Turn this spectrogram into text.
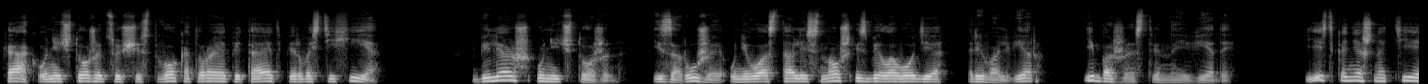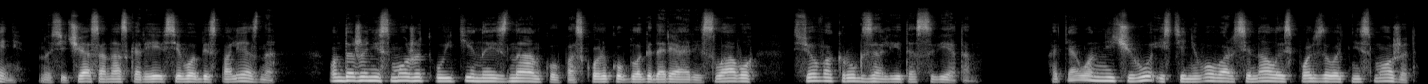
Как уничтожить существо, которое питает первостихия? Беляш уничтожен. Из оружия у него остались нож из беловодья, револьвер и божественные веды. Есть, конечно, тень, но сейчас она, скорее всего, бесполезна, он даже не сможет уйти наизнанку, поскольку благодаря Ариславу все вокруг залито светом. Хотя он ничего из теневого арсенала использовать не сможет.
